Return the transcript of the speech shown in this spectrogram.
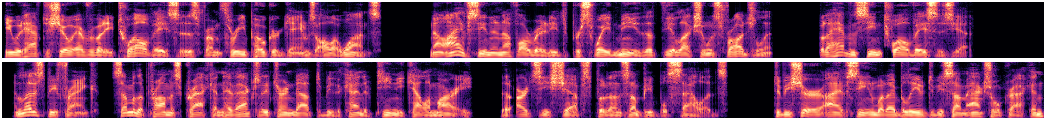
he would have to show everybody 12 aces from three poker games all at once, now, I have seen enough already to persuade me that the election was fraudulent, but I haven't seen 12 aces yet. And let us be frank, some of the promised Kraken have actually turned out to be the kind of teeny calamari that artsy chefs put on some people's salads. To be sure, I have seen what I believe to be some actual Kraken,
